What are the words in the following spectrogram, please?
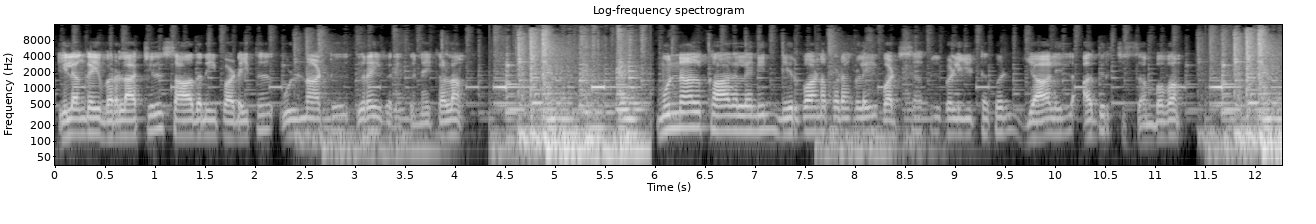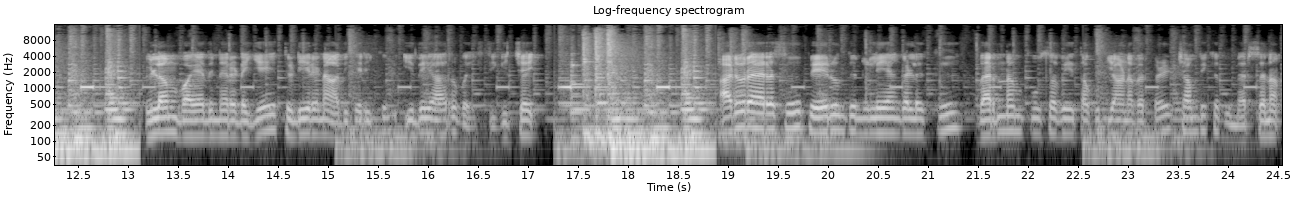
இலங்கை வரலாற்றில் சாதனை படைத்த உள்நாட்டு இறைவரி திணைக்களம். முன்னாள் காதலனின் நிர்வாண படங்களை வாட்ஸ்அப்பில் வெளியிட்ட பெண் யாழில் அதிர்ச்சி சம்பவம். இளம் வயதினரிடையே திடீரென அதிகரிக்கும் இதய அறுவை சிகிச்சை. அனுர அரசு பேருந்து நிலையங்களுக்கு வர்ணம் பூசவே தகுதியானவர்கள் சம்பிக்க விமர்சனம்.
